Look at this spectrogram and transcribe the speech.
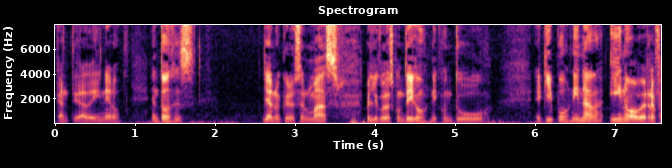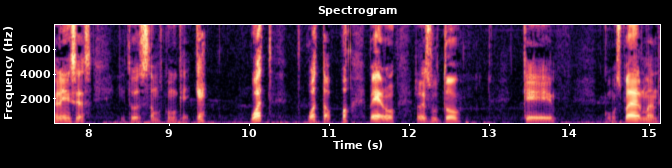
cantidad de dinero, entonces ya no quiero hacer más películas contigo, ni con tu equipo, ni nada, y no va a haber referencias. Y todos estamos como que, ¿qué? ¿What? ¿What the fuck? Pero resultó que como Spider-Man,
